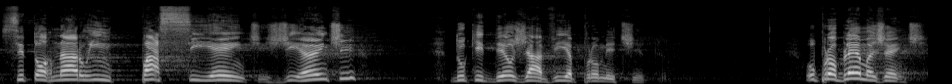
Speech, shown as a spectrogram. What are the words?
se tornaram impacientes diante do que Deus já havia prometido. O problema, gente,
